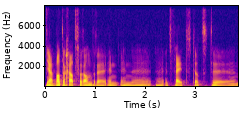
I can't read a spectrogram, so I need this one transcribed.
ja. wat er gaat veranderen. En, en eh, eh, het feit dat de ehm,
